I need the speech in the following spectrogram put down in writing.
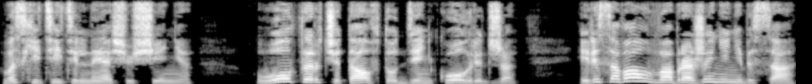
восхитительные ощущения. Уолтер читал в тот день Колриджа и рисовал в воображении небеса,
